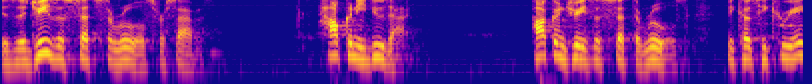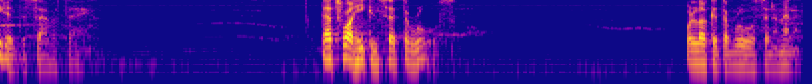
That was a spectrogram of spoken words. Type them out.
is that Jesus sets the rules for Sabbath. How can he do that? How can Jesus set the rules? Because he created the Sabbath day. That's why he can set the rules. We'll look at the rules in a minute.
